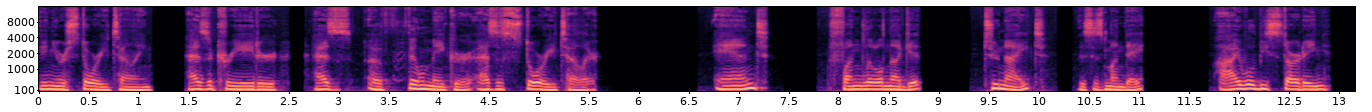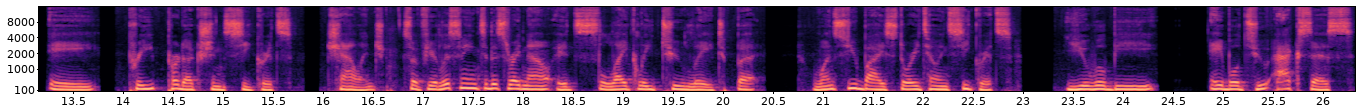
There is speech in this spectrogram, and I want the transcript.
in your storytelling as a creator, as a filmmaker, as a storyteller. And fun little nugget tonight, this is Monday, I will be starting a pre production secrets challenge. So if you're listening to this right now, it's likely too late. But once you buy Storytelling Secrets, you will be able to access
